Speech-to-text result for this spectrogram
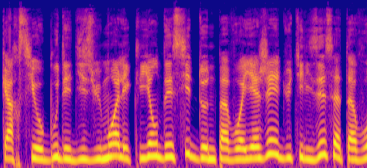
Car si au bout des 18 mois les clients décident de ne pas voyager et d'utiliser cet avoir,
